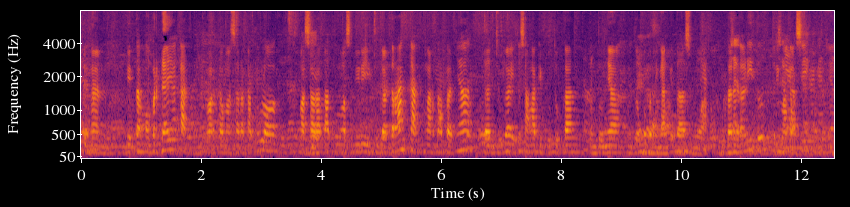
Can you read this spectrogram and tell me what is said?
dengan kita memberdayakan warga masyarakat pulau, masyarakat pulau sendiri juga terangkat martabatnya dan juga itu sangat dibutuhkan tentunya untuk kepentingan kita semua. Barangkali itu terima kasih tentunya.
